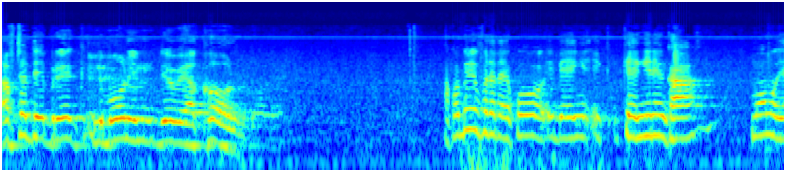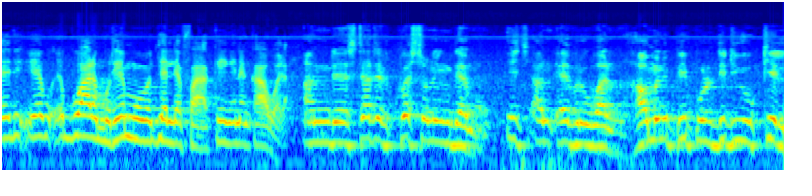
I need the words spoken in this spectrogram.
after daybreak in the morning, they were called. Ako biri fotata ko be ke ka momo ye ye buala mu te jelle fa ka wala And they started questioning them, each and every one. How many people did you kill?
